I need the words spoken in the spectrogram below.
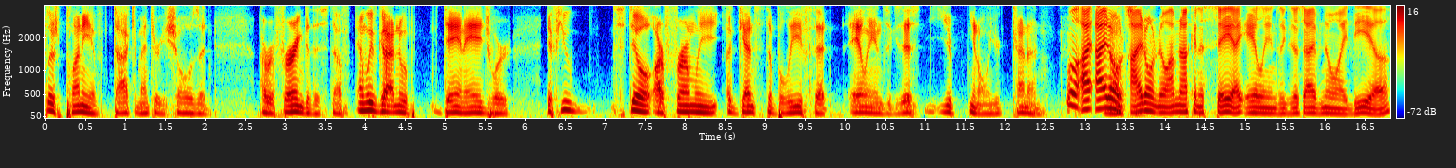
there's plenty of documentary shows that are referring to this stuff. And we've gotten to a day and age where if you still are firmly against the belief that aliens exist, you you know, you're kind of well. I, I don't. I don't know. I'm not going to say I- aliens exist. I have no idea.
